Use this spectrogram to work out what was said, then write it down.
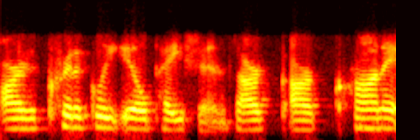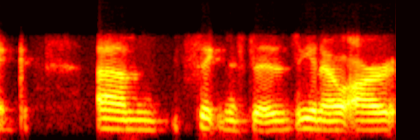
our critically ill patients, our our chronic um, sicknesses, you know, our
